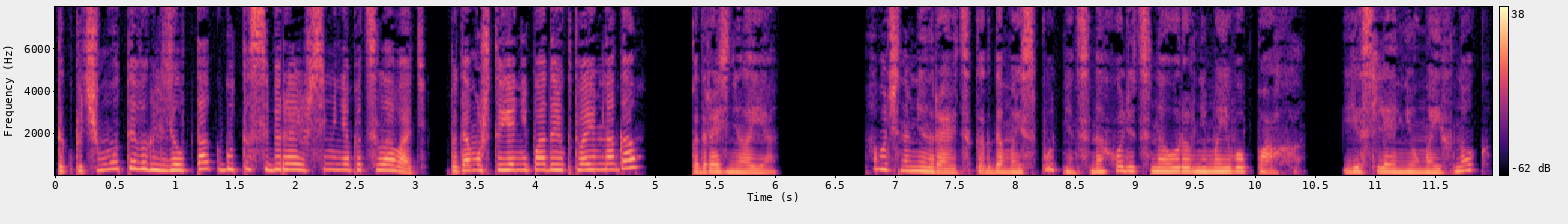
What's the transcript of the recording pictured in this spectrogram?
«Так почему ты выглядел так, будто собираешься меня поцеловать? Потому что я не падаю к твоим ногам?» — подразнила я. «Обычно мне нравится, когда мои спутницы находятся на уровне моего паха. Если они у моих ног,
